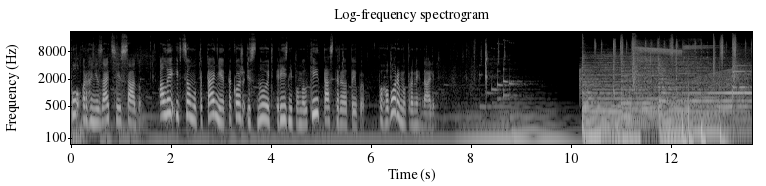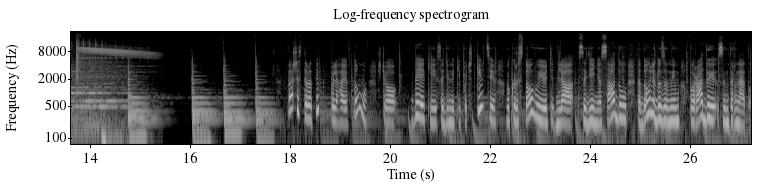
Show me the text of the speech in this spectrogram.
по організації саду. Але і в цьому питанні також існують різні помилки та стереотипи. Поговоримо про них далі. Перший стереотип полягає в тому, що деякі садівники-початківці використовують для садіння саду та догляду за ним поради з інтернету.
